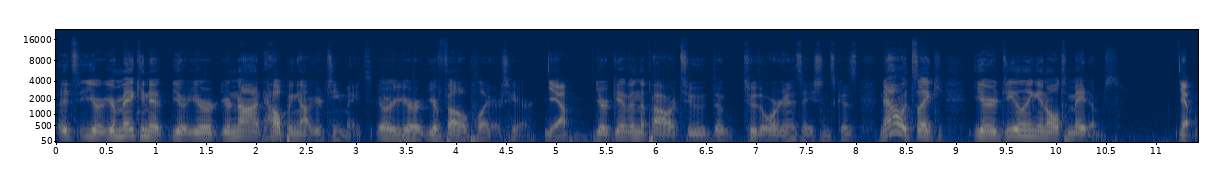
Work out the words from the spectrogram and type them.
it's you're you're making it. You're you're you're not helping out your teammates or your your fellow players here Yeah. You're given the power to the to the organizations because now it's like you're dealing in ultimatums. Yep.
